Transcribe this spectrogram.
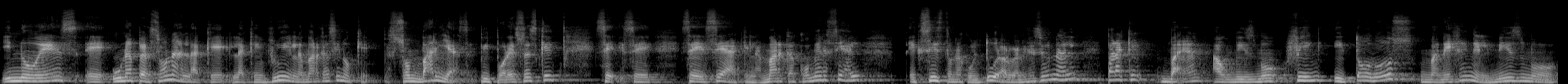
Y no es eh, una persona la que, la que influye en la marca, sino que pues, son varias. Y por eso es que se, se, se desea que en la marca comercial exista una cultura organizacional para que vayan a un mismo fin y todos manejen el mismo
